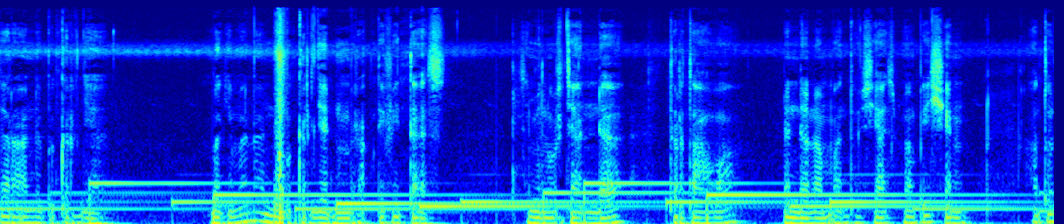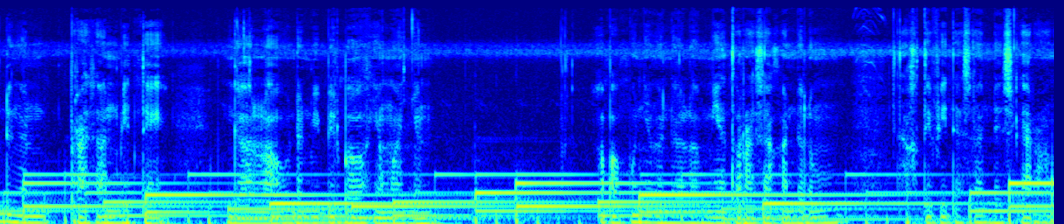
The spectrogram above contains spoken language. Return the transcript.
cara Anda bekerja? Bagaimana Anda bekerja dan beraktivitas? Sambil bercanda, tertawa, dan dalam antusiasme passion atau dengan perasaan bete, galau, dan bibir bawah yang manyun. Apa pun yang Anda alami atau rasakan dalam aktivitas Anda sekarang,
